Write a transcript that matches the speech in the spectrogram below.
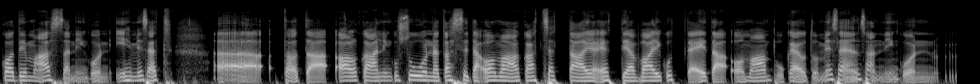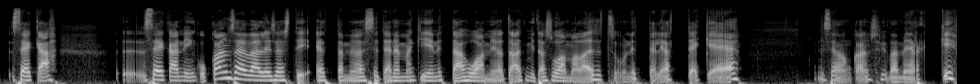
kotimaassa niin kun ihmiset ää, tota, alkaa niin kun suunnata sitä omaa katsettaa ja etsiä vaikutteita omaan pukeutumiseensa niin kun sekä sekä niin kuin kansainvälisesti että myös sit enemmän kiinnittää huomiota, että mitä suomalaiset suunnittelijat tekee. Niin se on myös hyvä merkki.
